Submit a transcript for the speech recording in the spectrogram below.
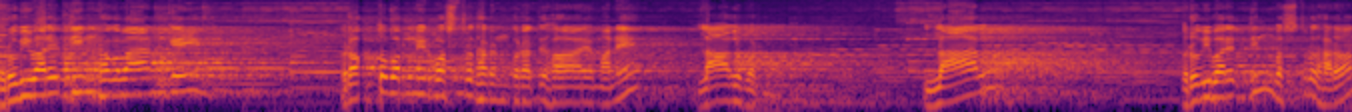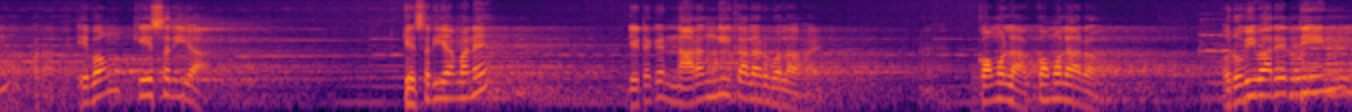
রবিবারের দিন ভগবানকে রক্তবর্ণের বস্ত্র ধারণ করাতে হয় মানে লাল বর্ণ। লাল রবিবারের দিন বস্ত্র ধারণ করা এবং কেসরিয়া কেসরিয়া মানে যেটাকে নারঙ্গি কালার বলা হয়। কমলা কমলা রং। রবিবারের দিন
